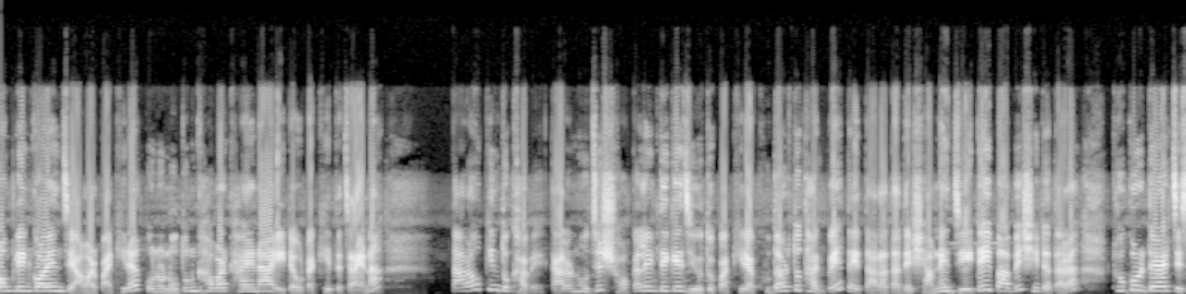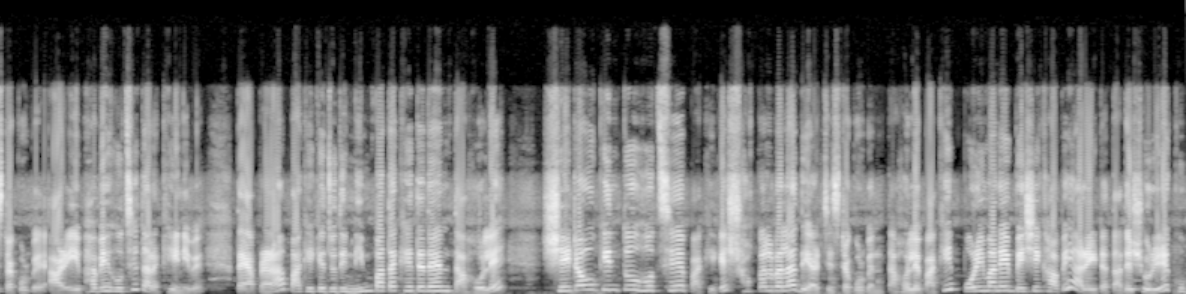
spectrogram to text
কমপ্লেন করেন যে, আমার পাখিরা কোনো নতুন খাবার খায় না, এটা ওটা খেতে চায় না। তারাও কিন্তু খাবে। কারণ হচ্ছে সকালের দিকে যেহেতু পাখিরা ক্ষুধার্ত থাকবে, তাই তারা তাদের সামনে যেটাই পাবে সেটা তারা ঠুকুর দেওয়ার চেষ্টা করবে। আর এভাবে হচ্ছে তারা খেয়ে নেবে। তাই আপনারা পাখিকে যদি নিম পাতা খেতে দেন, তাহলে সেটাও কিন্তু হচ্ছে পাখিকে সকালবেলা দেওয়ার চেষ্টা করবেন। তাহলে পাখি পরিমাণে বেশি খাবে আর এটা তাদের শরীরে খুব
